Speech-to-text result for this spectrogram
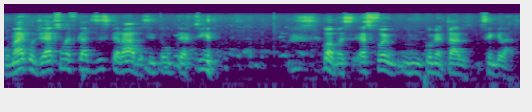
O Michael Jackson vai ficar desesperado, assim, tão pertinho. Bom, mas esse foi um comentário sem graça.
